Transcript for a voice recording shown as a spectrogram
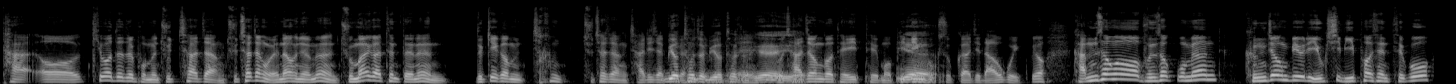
다 어, 키워드들 보면 주차장, 주차장 왜 나오냐면 주말 같은 때는 늦게 가면 참 주차장 자리 잡기가 미어 터져, 미어 힘들거든요. 터져. 예, 예, 그리고 예. 자전거 데이트, 뭐 비빔국수까지 나오고 있고요. 감성어 분석 보면 긍정 비율이 62%고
